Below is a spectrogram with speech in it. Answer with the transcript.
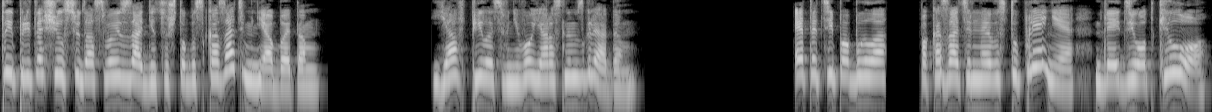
ты притащил сюда свою задницу, чтобы сказать мне об этом?» Я впилась в него яростным взглядом. Это типа было показательное выступление для идиотки Ло.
